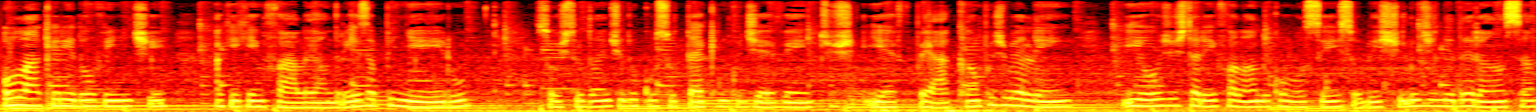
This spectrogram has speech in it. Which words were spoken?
Olá, querido ouvinte. Aqui quem fala é Andresa Pinheiro. Sou estudante do curso técnico de eventos IFPA Campus Belém e hoje estarei falando com vocês sobre estilo de liderança,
